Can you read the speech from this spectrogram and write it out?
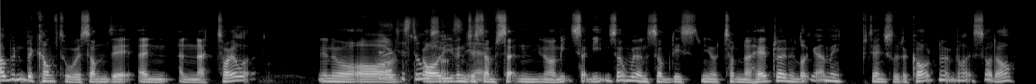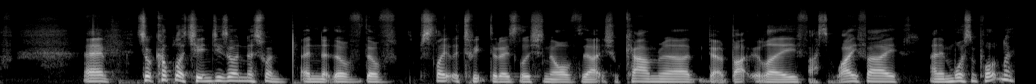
I wouldn't be comfortable with somebody in in a toilet, you know, or or sorts, even just yeah. I'm sitting, you know, I'm eat, sitting eating somewhere, and somebody's you know turning their head round and looking at me, potentially recording it, and be like, sod off. Um, so a couple of changes on this one, and that they've they've slightly tweaked the resolution of the actual camera, better battery life, faster Wi-Fi, and then most importantly,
